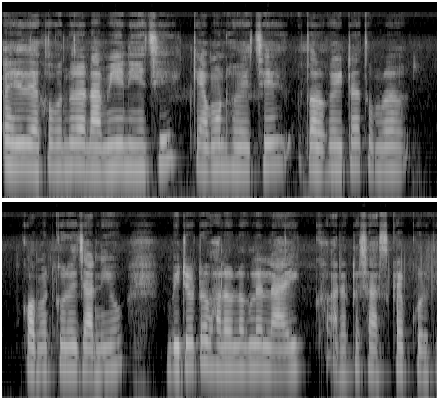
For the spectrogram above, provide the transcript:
এই দেখো বন্ধুরা, নামিয়ে নিয়েছি। কেমন হয়েছে তরকারিটা তোমরা কমেন্ট করে জানিও। ভিডিওটা ভালো লাগলে লাইক আর একটা সাবস্ক্রাইব করে দিও।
